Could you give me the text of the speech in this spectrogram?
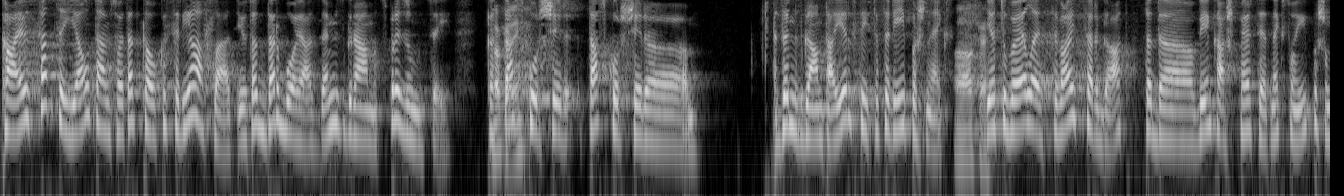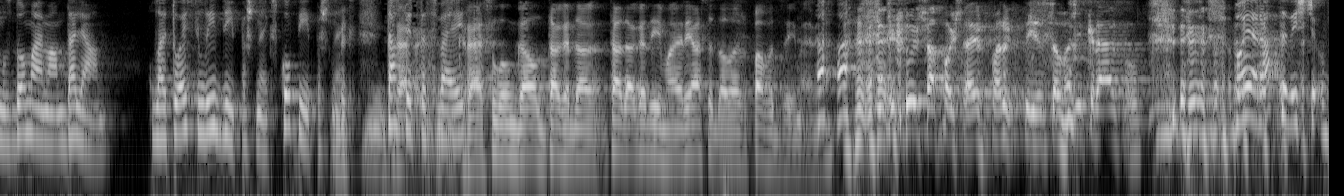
Kā jau es sacīju, jautājums, vai tad kaut kas ir jāslēdz, jo tad darbojās zemes grāmatas prezumcija. Ka okay. tas, kurš ir, tas, kurš ir uh, zemes grāmatā ierakstīts, tas ir īpašnieks. Okay. Ja tu vēlēsies sevi aizsargāt, tad uh, vienkārši pērciet nekustamo īpašumu uz domājumām daļām lai tu esi līdziepašnieks, kopīpašnieks. Bet tas ir tas veids. Krēslu un galdu tagad, tādā gadījumā ir jāsadala ar pavadzīmēm. Ja? Kurš apakšā ir parakstījis, tam arī krēsls. vai, ar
